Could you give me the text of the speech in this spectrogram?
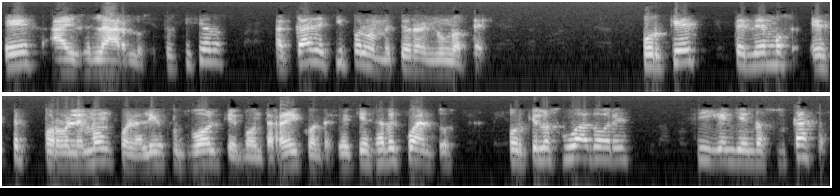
es aislarlos. Entonces dijeron, a cada equipo lo metieron en un hotel. ¿Por qué tenemos este problemón con la Liga de Fútbol, que Monterrey contagió quién sabe cuántos, porque los jugadores siguen yendo a sus casas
